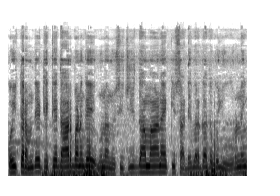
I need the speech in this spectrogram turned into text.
ਕੋਈ ਧਰਮ ਦੇ ਠੇਕੇਦਾਰ ਬਣ ਗਏ, ਉਹਨਾਂ ਨੂੰ ਇਸੇ ਚੀਜ਼ ਦਾ ਮਾਣ ਹੈ ਕਿ ਸਾਡੇ ਵਰਗਾ ਤਾਂ ਕੋਈ ਹੋਰ ਨਹੀਂ।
